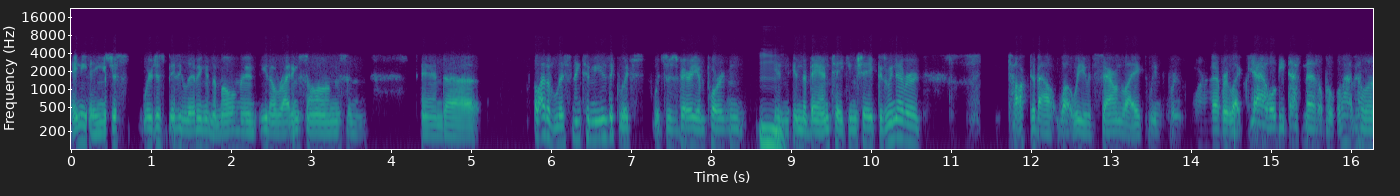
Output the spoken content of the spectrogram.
anything. It's just we're just busy living in the moment. You know, writing songs and and uh, a lot of listening to music, which which is very important mm. in in the band taking shape because we never talked about what we would sound like. We were, were never like, yeah, we'll be death metal, but we'll have hella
